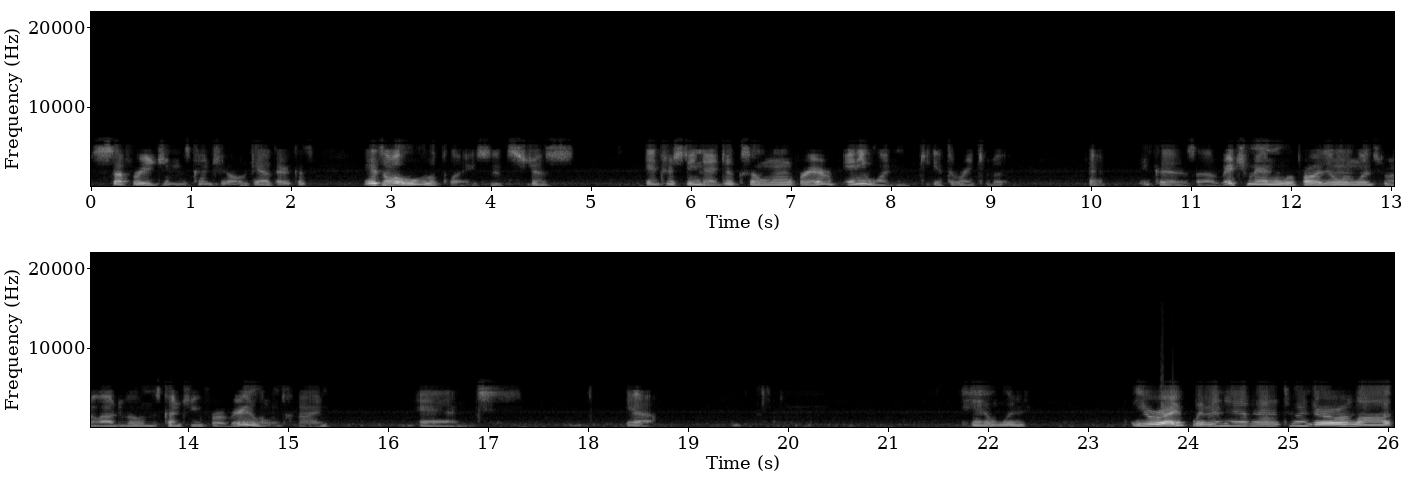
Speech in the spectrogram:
suffrage in this country altogether because it's all over the place. It's just interesting that it took so long for every, anyone to get the right to vote. Yeah, because uh, rich men were probably the only ones who were allowed to vote in this country for a very long time. And, yeah. And when, you're right, women have had to endure a lot.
